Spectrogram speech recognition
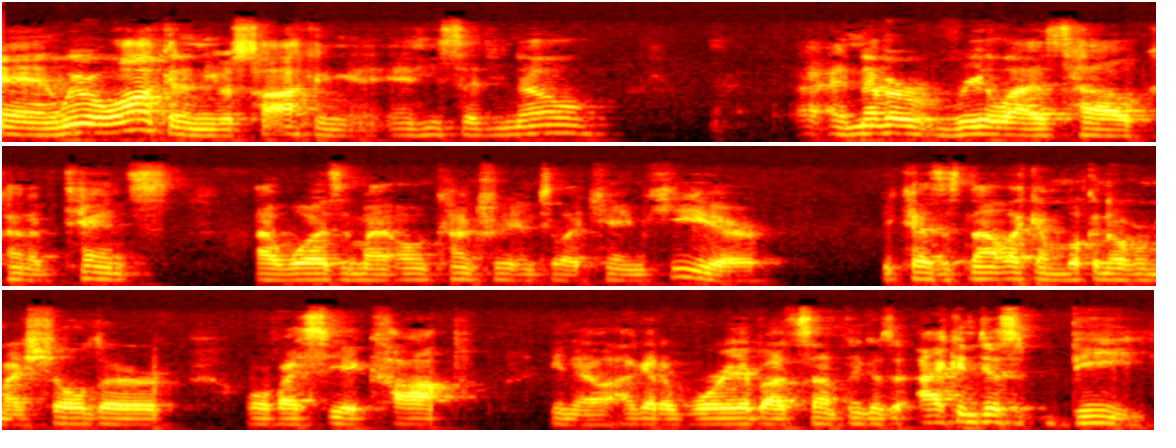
And we were walking, and he was talking, and he said, "You know, I never realized how kind of tense I was in my own country until I came here, because it's not like I'm looking over my shoulder, or if I see a cop, you know, I got to worry about something because I can just be,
